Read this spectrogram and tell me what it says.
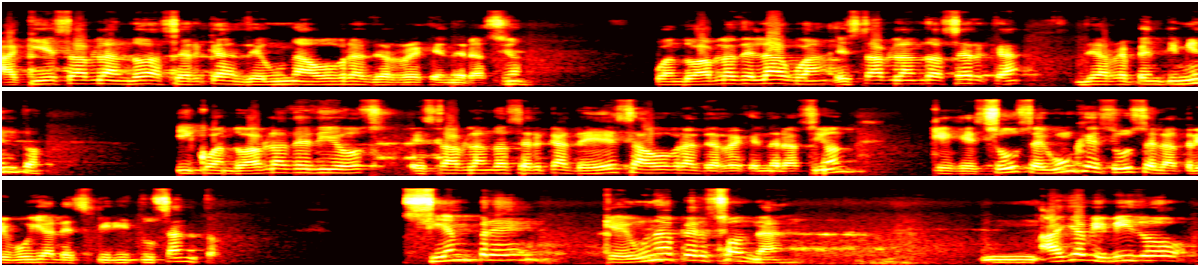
Aquí está hablando acerca de una obra de regeneración. Cuando habla del agua, está hablando acerca de arrepentimiento. Y cuando habla de Dios, está hablando acerca de esa obra de regeneración que Jesús, según Jesús, se le atribuye al Espíritu Santo. Siempre que una persona Mm, haya vivido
